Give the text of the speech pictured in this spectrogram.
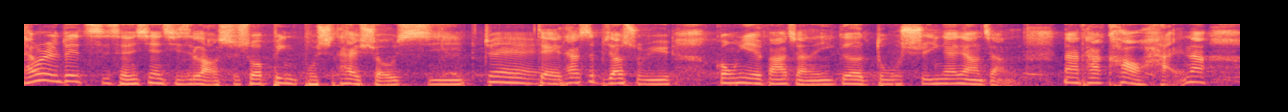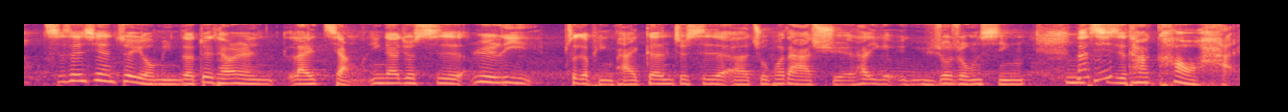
台湾人对慈城县其实老实说并不是太熟悉。对对，它是比较属于工业发展的一个都市，应该这样讲。那它靠海，那慈城县最有名的，对台湾人来讲，应该就是日立。这个品牌跟就是呃竹坡大学，它一个宇宙中心。那其实它靠海，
